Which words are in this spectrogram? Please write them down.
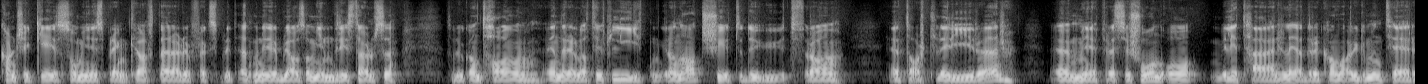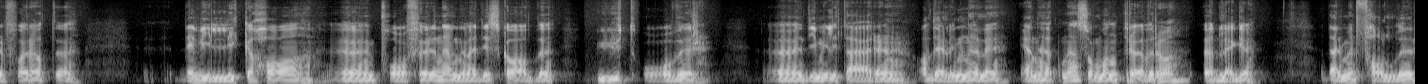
kanskje ikke så mye sprengkraft, der er det fleksibilitet, men de blir altså mindre i størrelse. Så Du kan ta en relativt liten granat, skyte det ut fra et artillerirør eh, med presisjon, og militære ledere kan argumentere for at eh, det vil ikke ha eh, påføre nevneverdig skade utover de militære avdelingene eller enhetene som man prøver å ødelegge. Dermed faller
